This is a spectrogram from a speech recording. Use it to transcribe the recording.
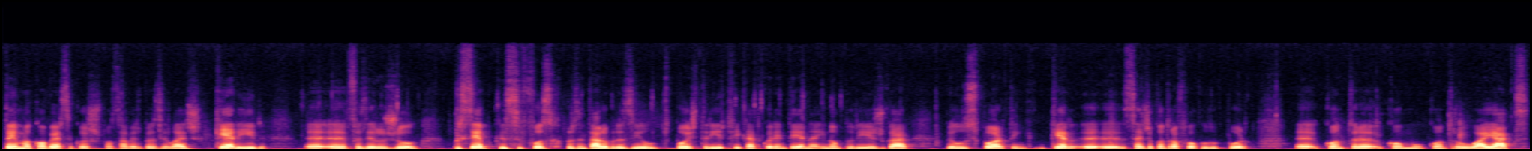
tem uma conversa com os responsáveis brasileiros, quer ir fazer o jogo percebe que se fosse representar o Brasil depois teria de ficar de quarentena e não poderia jogar pelo Sporting, quer uh, seja contra o Foco do Porto, uh, contra, como contra o Ajax,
